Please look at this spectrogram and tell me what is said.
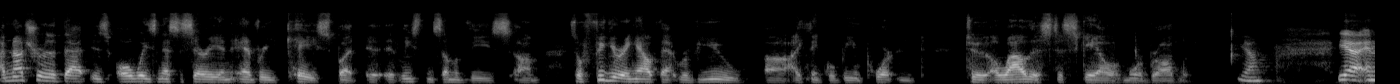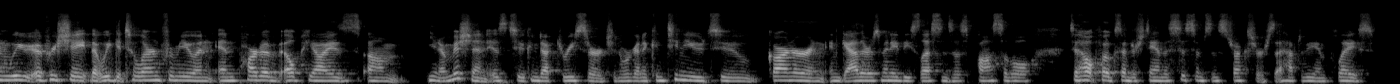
i'm not sure that that is always necessary in every case but at least in some of these um, so figuring out that review uh, I think will be important to allow this to scale more broadly. Yeah. Yeah, and we appreciate that we get to learn from you. And, and part of LPI's um, you know mission is to conduct research, and we're going to continue to garner and, and gather as many of these lessons as possible to help folks understand the systems and structures that have to be in place.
